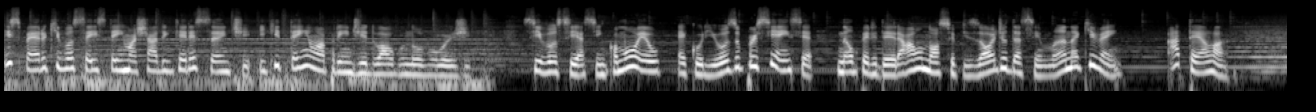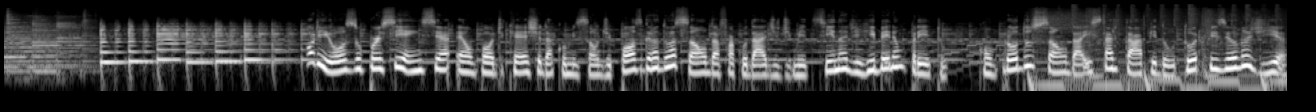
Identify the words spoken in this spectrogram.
Espero que vocês tenham achado interessante e que tenham aprendido algo novo hoje. Se você, assim como eu, é curioso por ciência, não perderá o nosso episódio da semana que vem. Até lá! Curioso por Ciência é um podcast da Comissão de Pós-Graduação da Faculdade de Medicina de Ribeirão Preto, com produção da startup Doutor Fisiologia,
